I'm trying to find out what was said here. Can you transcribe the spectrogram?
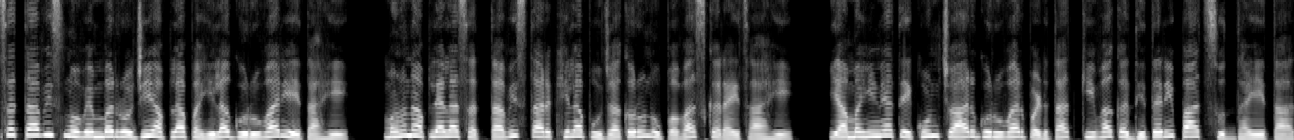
सत्तावीस नोव्हेंबर रोजी आपला पहिला गुरुवार येत आहे. म्हणून आपल्याला सत्तावीस तारखेला पूजा करून उपवास करायचा आहे. या महिन्यात एकूण चार गुरुवार पडतात किंवा कधीतरी पाच सुद्धा येतात.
